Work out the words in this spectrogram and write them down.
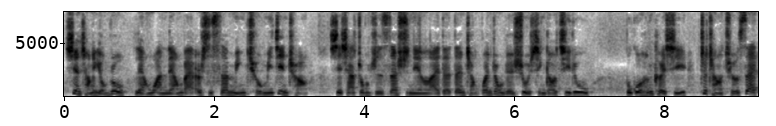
现场涌入两万两百二十三名球迷进场，写下中职三十年来的单场观众人数新高纪录。不过很可惜，这场球赛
